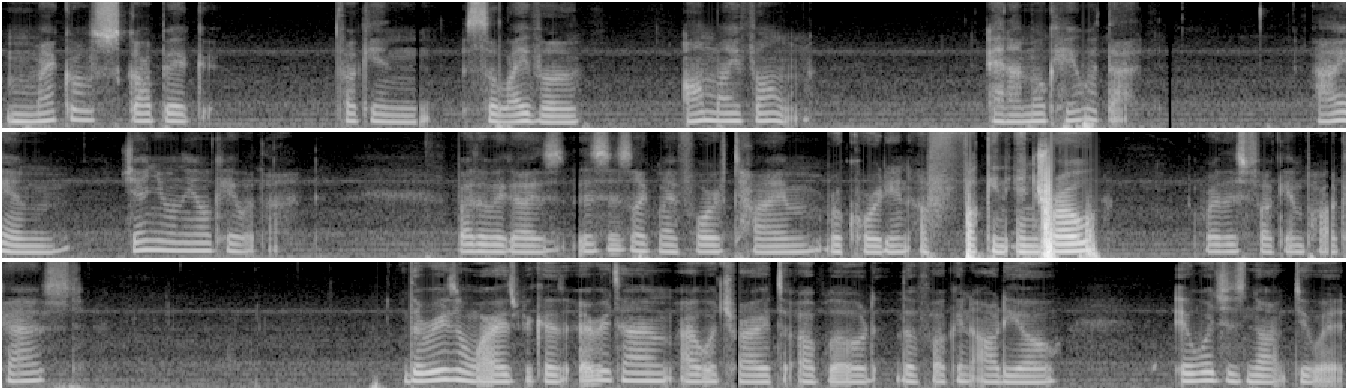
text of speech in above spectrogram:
microscopic fucking saliva on my phone. And I'm okay with that. I am genuinely okay with that. By the way, guys, this is like my fourth time recording a fucking intro for this fucking podcast. The reason why is because every time I would try to upload the fucking audio, it would just not do it.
